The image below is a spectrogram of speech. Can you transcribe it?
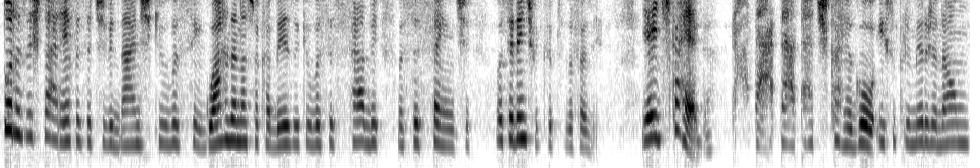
Todas as tarefas, atividades que você guarda na sua cabeça, que você sabe, você sente, você identifica que você precisa fazer. E aí descarrega. Tá, tá, tá, tá, descarregou. Isso primeiro já dá um,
